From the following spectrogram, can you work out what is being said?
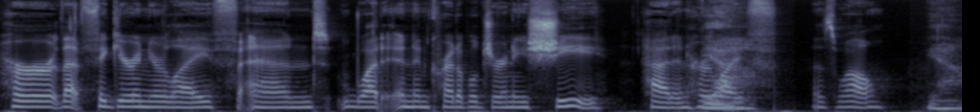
her that figure in your life and what an incredible journey she had in her yeah. life as well. Yeah.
